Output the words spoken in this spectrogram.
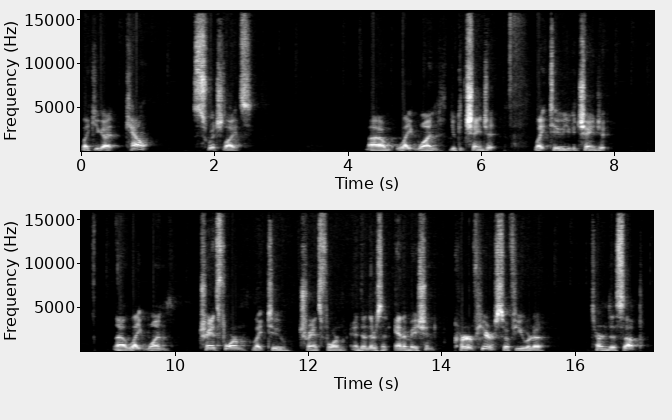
like you got count, switch lights. Um, light one, you can change it. Light two, you can change it. Uh, light one, transform, light two, transform. And then there's an animation curve here. So if you were to turn this up,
